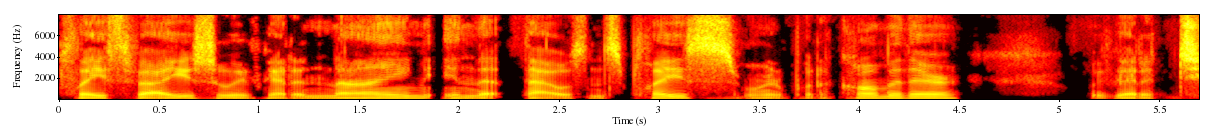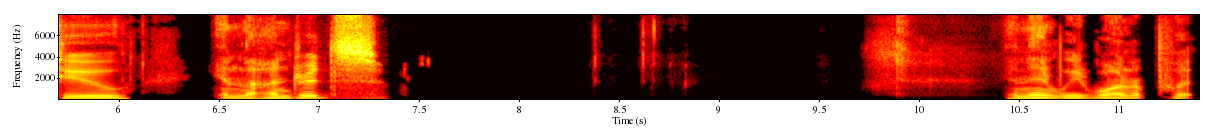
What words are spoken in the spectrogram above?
place value. So we've got a 9 in that thousands place. We're going to put a comma there. We've got a 2 in the hundreds. And then we'd want to put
